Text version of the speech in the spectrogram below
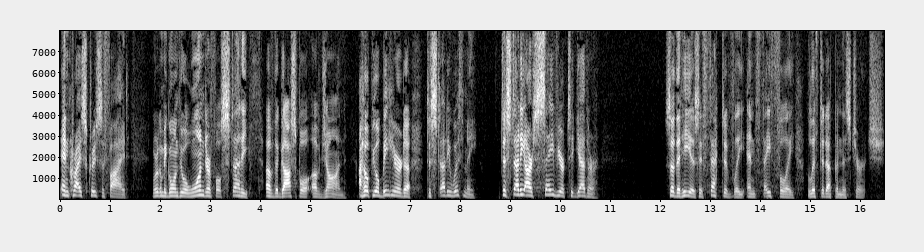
and Christ crucified. We're going to be going through a wonderful study of the Gospel of John. I hope you'll be here to, to study with me, to study our Savior together, so that He is effectively and faithfully lifted up in this church,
